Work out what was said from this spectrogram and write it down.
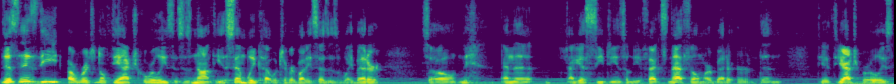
This is the original theatrical release. This is not the assembly cut, which everybody says is way better. So and the I guess CG and some of the effects in that film are better than the theatrical release.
